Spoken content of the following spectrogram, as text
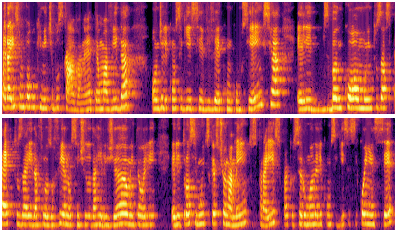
Era isso um pouco que Nietzsche buscava, né? Ter uma vida onde ele conseguisse viver com consciência, ele desbancou muitos aspectos aí da filosofia no sentido da religião, então ele, ele trouxe muitos questionamentos para isso, para que o ser humano ele conseguisse se conhecer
